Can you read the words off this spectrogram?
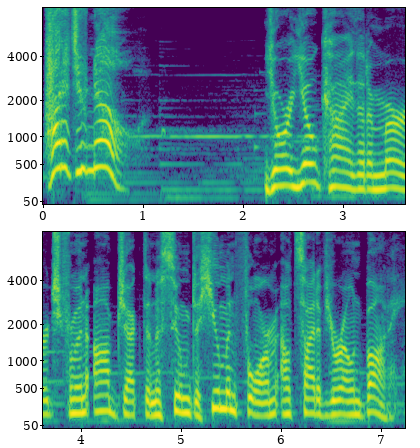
How did you know? Your yokai that emerged from an object and assumed a human form outside of your own body.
